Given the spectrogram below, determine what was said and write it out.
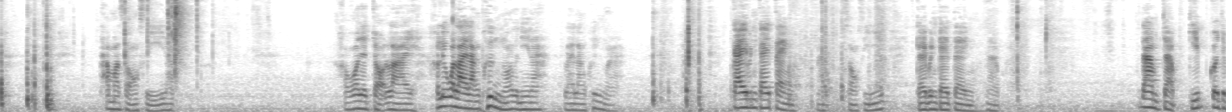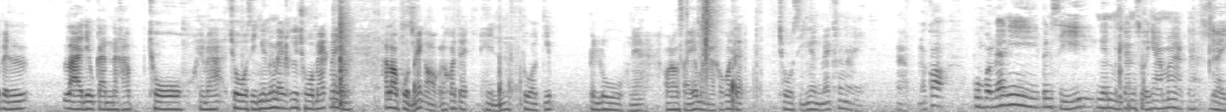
ทำมาสองสีนะครับ เขาก็จะเจาะลาย เขาเรียกว่าลายรังผึ้งเนาะตัวนี้นะ ลายรังผึ้งมา ไกลเป็นไกลแต่งนะครับสองสีนี้ไกลเป็นไกลแต่งนะครับ ด้ามจับกิฟก็จะเป็นลายเดียวกันนะครับ โชว์เห็นไหมฮะโชว์สีเงินข้างในคือโชว์แม็กนั่นเองถ้าเราปลดแม็กออกเราก็จะเห็นตัวกิฟเป็นรูเนี่ยพอเราใส่เข้ามาเขาก็จะโชว์สีเงินแม็กข้างในนะครับแล้วก็ปุ่มปลดแม็กนี่เป็นสีเงินเหมือนกันสวยงามมากนะใหญ่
